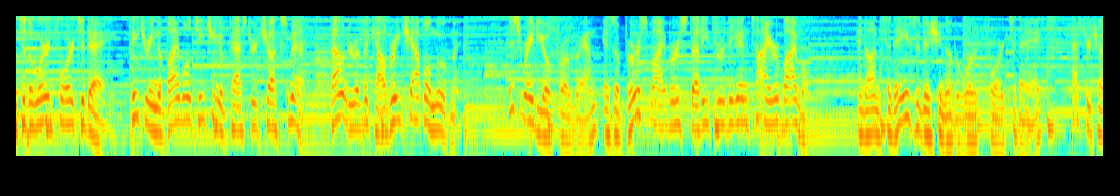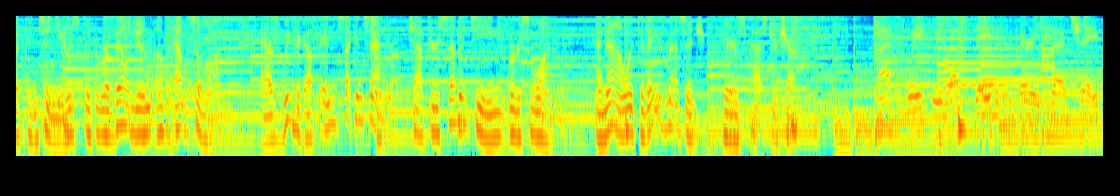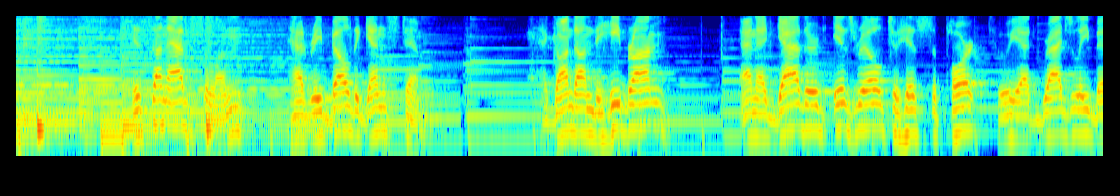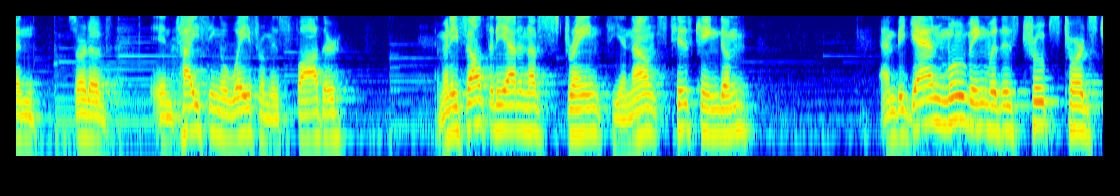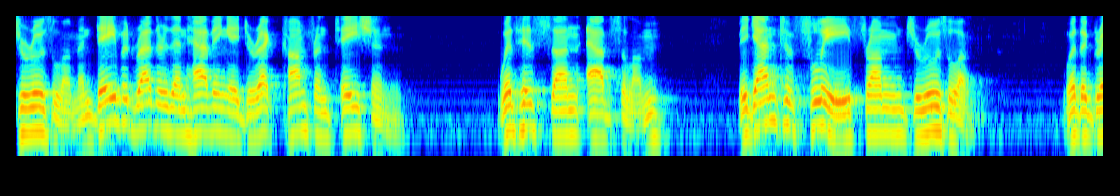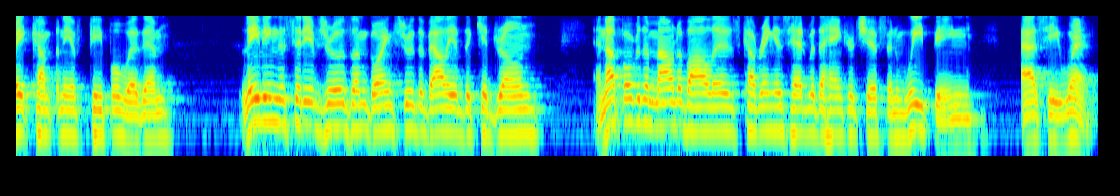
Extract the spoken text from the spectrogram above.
Welcome to the Word for Today, featuring the Bible teaching of Pastor Chuck Smith, founder of the Calvary Chapel Movement. This radio program is a verse by verse study through the entire Bible. And on today's edition of the Word for Today, Pastor Chuck continues with the rebellion of Absalom as we pick up in 2 Samuel chapter 17 verse 1. And now with today's message, here's Pastor Chuck. Last week we left David in very sad shape. His son Absalom had rebelled against him, had gone down to Hebron, and had gathered Israel to his support, who he had gradually been sort of enticing away from his father. And when he felt that he had enough strength, he announced his kingdom and began moving with his troops towards Jerusalem. And David, rather than having a direct confrontation with his son Absalom, began to flee from Jerusalem with a great company of people with him, leaving the city of Jerusalem, going through the valley of the Kidron, and up over the Mount of Olives, covering his head with a handkerchief and weeping as he went.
